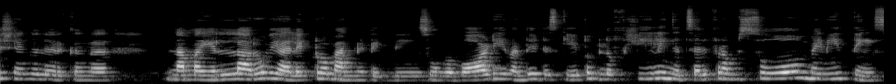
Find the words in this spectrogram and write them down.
விஷயங்கள் இருக்குங்க. நம்ம எல்லாரும் வி எலக்ட்ரோ மேக்னெட்டிக் பீயிங்ஸ் உங்கள் பாடி வந்து it is capable of healing itself from so many things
